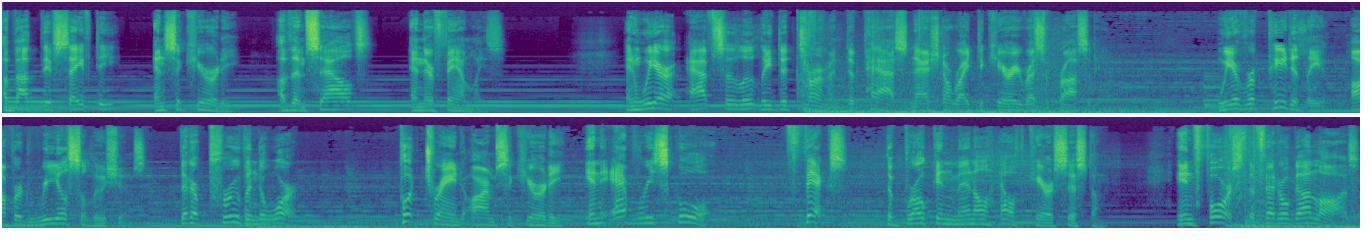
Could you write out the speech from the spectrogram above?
about the safety and security of themselves and their families. And we are absolutely determined to pass national right to carry reciprocity. We have repeatedly offered real solutions that are proven to work. Put trained armed security in every school. Fix the broken mental health care system. Enforce the federal gun laws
